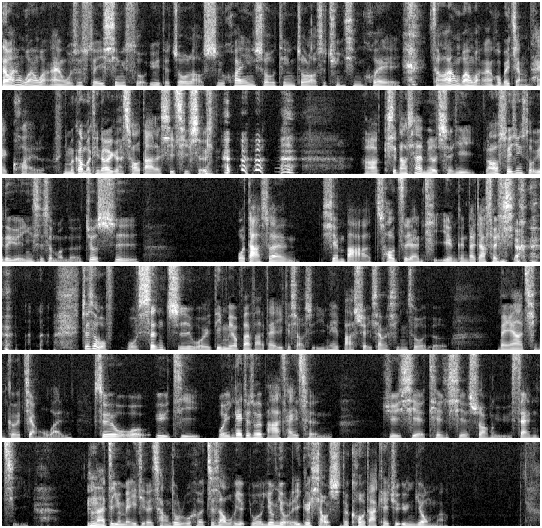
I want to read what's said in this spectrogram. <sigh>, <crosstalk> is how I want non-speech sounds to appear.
早安，午安，晚安，我是随心所欲的周老师，欢迎收听周老师群星会。<laughs> 早安，午安，晚安，会不会讲太快了？你们刚刚听到一个超大的吸气声？<laughs> 啊，写到现在没有诚意。然后随心所欲的原因是什么呢？就是我打算先把超自然体验跟大家分享。<laughs> 就是我我深知我一定没有办法在一个小时以内把水象星座的美亚情歌讲完。所以我，预计我应该就是会把它拆成巨蟹、天蝎、双鱼三集。那至于每一集的长度如何，至少我有我拥有了一个小时的扣打可以去运用嘛。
